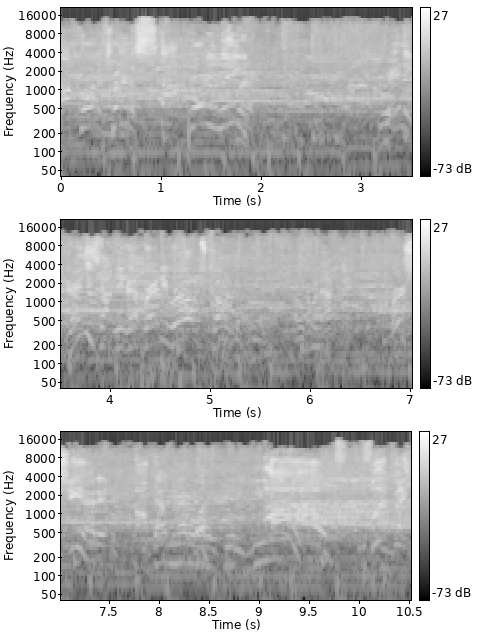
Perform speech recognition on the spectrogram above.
Dark Order trying to stop Brodie Lee. Randy, Randy's out here. Yeah, Brandi Rhodes coming. Open up. Where's she headed? Oh, Doesn't matter what he did to you. oh flipping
